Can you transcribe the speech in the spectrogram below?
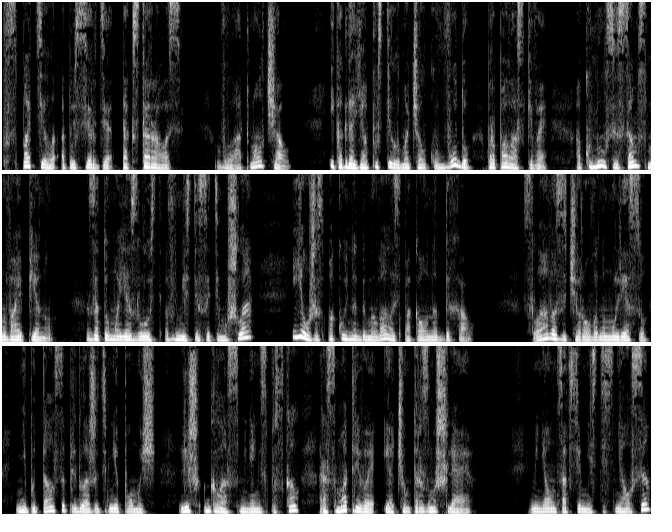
вспотела от усердия, так старалась. Влад молчал. И когда я опустила мочалку в воду, прополаскивая, окунулся сам, смывая пену. Зато моя злость вместе с этим ушла, и я уже спокойно домывалась, пока он отдыхал. Слава зачарованному лесу не пытался предложить мне помощь, лишь глаз с меня не спускал, рассматривая и о чем-то размышляя. Меня он совсем не стеснялся,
